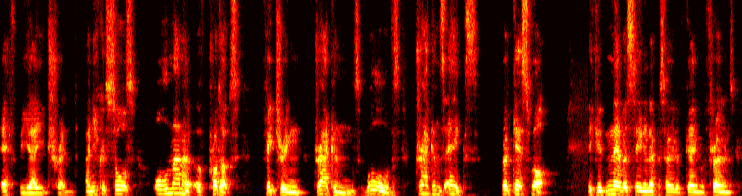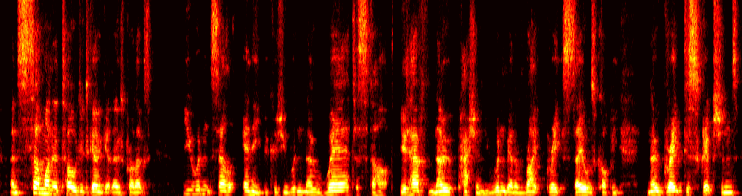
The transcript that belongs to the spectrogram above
FBA trend, and you could source all manner of products featuring dragons, wolves, dragon's eggs. But guess what? If you'd never seen an episode of Game of Thrones and someone had told you to go and get those products, you wouldn't sell any because you wouldn't know where to start. You'd have no passion. You wouldn't be able to write great sales copy, no great descriptions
